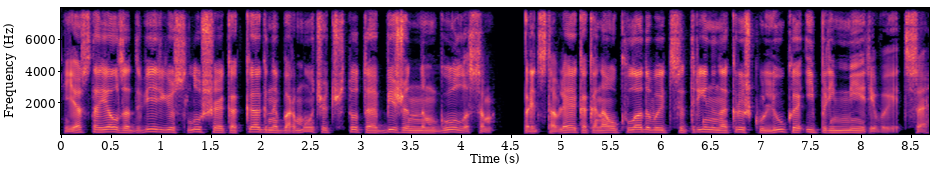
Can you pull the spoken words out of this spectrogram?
Я стоял за дверью, слушая, как Агне бормочет что-то обиженным голосом, представляя, как она укладывает цитрины на крышку люка и примеривается.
